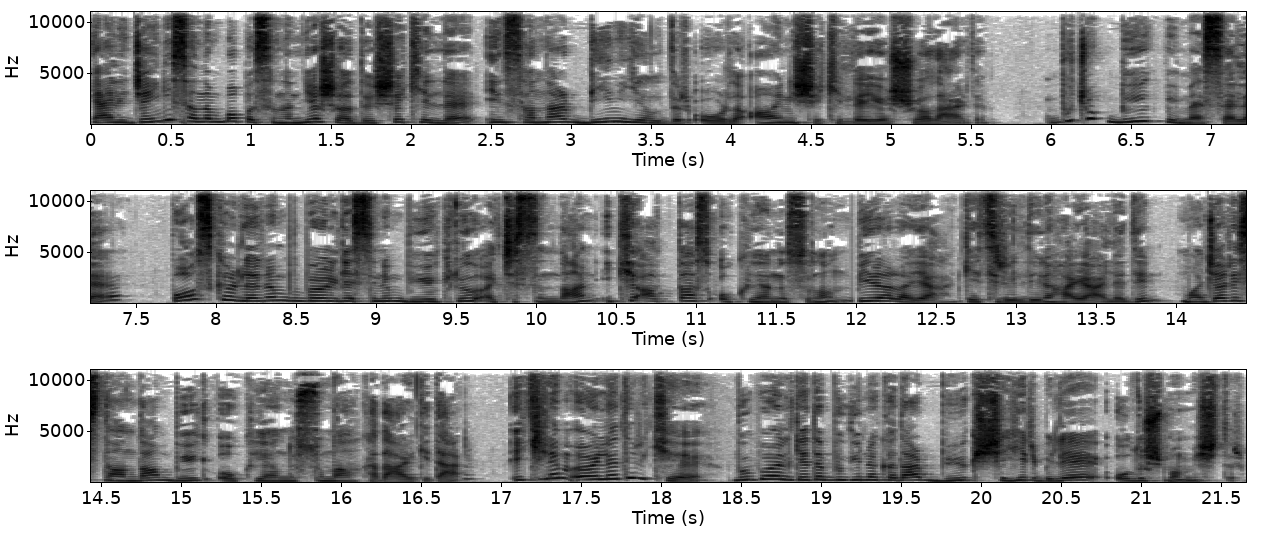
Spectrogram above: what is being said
Yani Cengiz Han'ın babasının yaşadığı şekilde insanlar bin yıldır orada aynı şekilde yaşıyorlardı. Bu çok büyük bir mesele. Bozkırların bu bölgesinin büyüklüğü açısından iki Atlas okyanusunun bir araya getirildiğini hayal edin. Macaristan'dan Büyük Okyanusu'na kadar gider. İklim öyledir ki bu bölgede bugüne kadar büyük şehir bile oluşmamıştır.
